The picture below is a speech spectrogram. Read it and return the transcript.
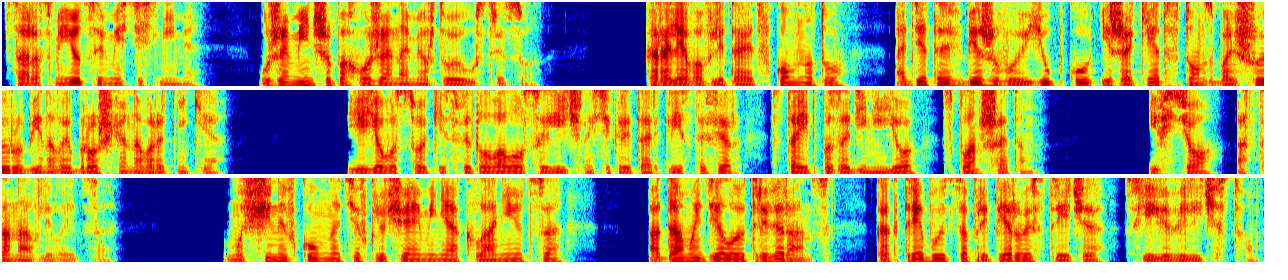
Сара смеется вместе с ними, уже меньше похожая на мертвую устрицу. Королева влетает в комнату, одетая в бежевую юбку и жакет в тон с большой рубиновой брошью на воротнике. Ее высокий, светловолосый личный секретарь Кристофер стоит позади нее с планшетом. И все останавливается. Мужчины в комнате, включая меня, кланяются, а дамы делают реверанс, как требуется при первой встрече с Ее Величеством.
